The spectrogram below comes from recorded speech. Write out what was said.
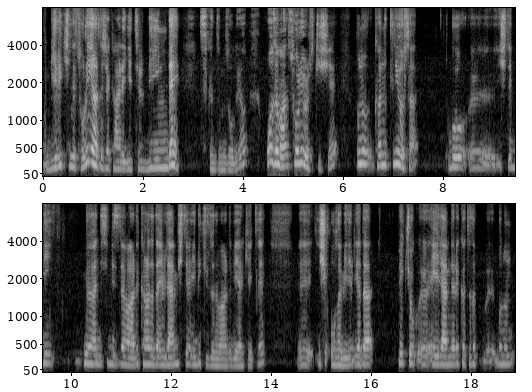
birlik içinde sorun yaratacak hale getirdiğinde sıkıntımız oluyor. O zaman soruyoruz kişiye. Bunu kanıtlıyorsa bu e, işte bir mühendisimiz de vardı. Kanada'da evlenmişti ve evlilik cüzdanı vardı bir erkekle. E, iş olabilir ya da pek çok e, eylemlere katılıp e, bunun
